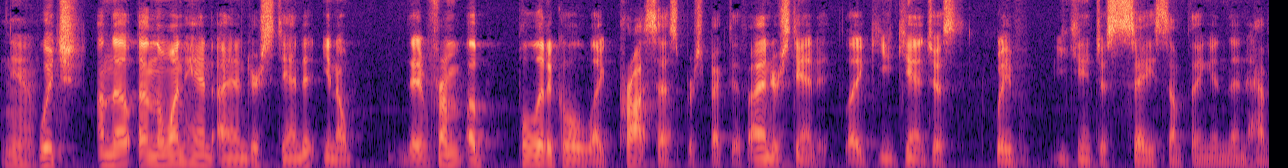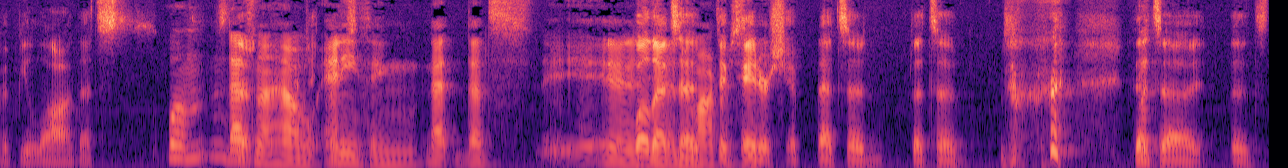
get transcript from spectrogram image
Yeah. Which on the on the one hand, I understand it. You know, eh, from a political like process perspective, I understand it. Like you can't just wave, you can't just say something and then have it be law. That's Well, that's not how ridiculous anything. That that's in, well, that's a democracy. dictatorship. That's a that's a that's a that's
